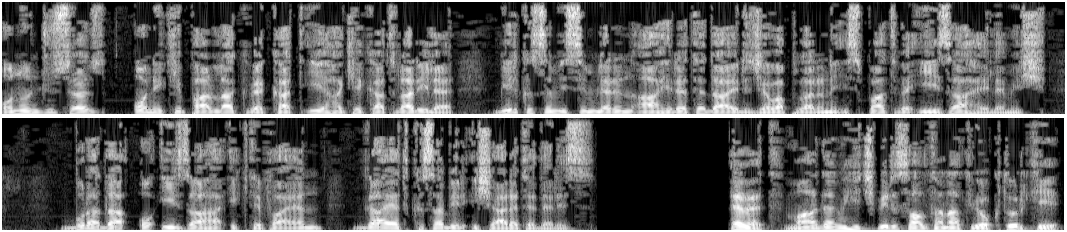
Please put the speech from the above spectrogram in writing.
Onuncu söz 12 parlak ve kat'î hakikatlar ile bir kısım isimlerin ahirete dair cevaplarını ispat ve izah eylemiş. Burada o izaha iktifaen gayet kısa bir işaret ederiz. Evet, madem hiçbir saltanat yoktur ki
